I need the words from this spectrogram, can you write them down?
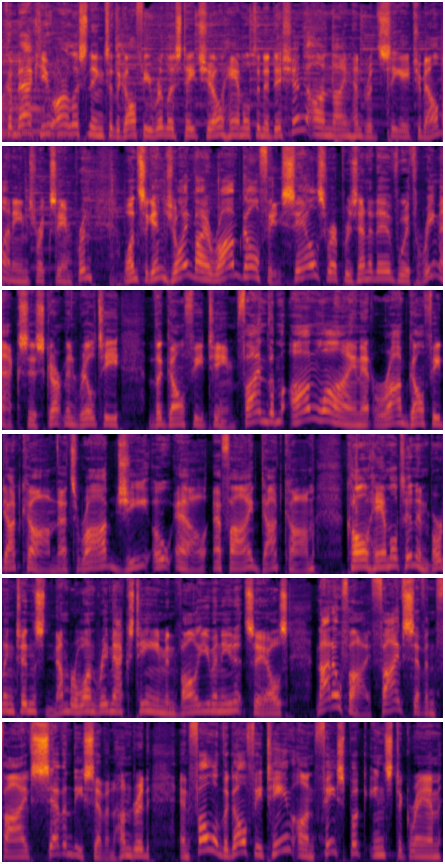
Welcome back. You are listening to the Golfi Real Estate Show, Hamilton Edition on 900 CHML. My name's Rick Zamperin. Once again, joined by Rob Golfi, sales representative with Remax Escarpment Realty, the Golfi team. Find them online at robgolfi.com. That's Rob, G O L F I.com. Call Hamilton and Burlington's number one Remax team in volume and unit sales, 905 575 7700. And follow the Golfi team on Facebook, Instagram,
